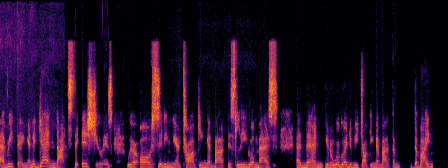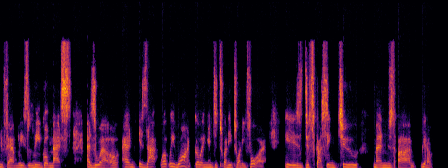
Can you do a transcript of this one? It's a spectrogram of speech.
everything. And again, that's the issue is we're all sitting here talking about this legal mess. And then, you know, we're going to be talking about the, the Biden family's legal mess as well. And is that what we want going into 2024 is discussing two men's, um, you know,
